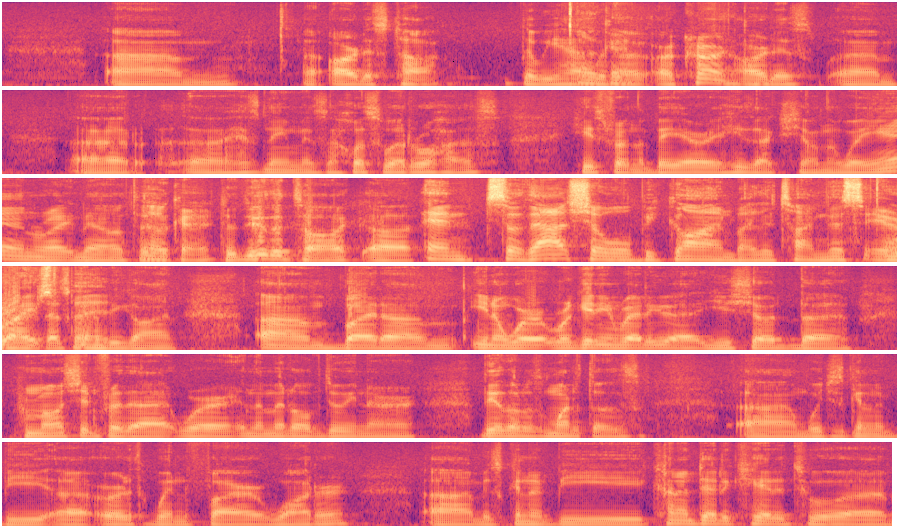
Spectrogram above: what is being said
um, a artist talk that we have with our, our current artist. Um, uh, uh, his name is Josue Rojas. He's from the Bay Area. He's actually on the way in right now to, Okay. to do the talk. Uh, And so that show will be gone by the time this airs. Right, that's going to be gone. Um, but um, you know, we're, we're getting ready. Uh, you showed the promotion for that. We're in the middle of doing our Dia de los Muertos, um, which is going to be uh, Earth, Wind, Fire, Water. Um, it's going to be kind of dedicated to, uh,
